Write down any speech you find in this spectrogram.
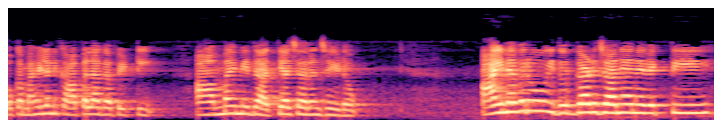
ఒక మహిళని కాపలాగా పెట్టి ఆ అమ్మాయి మీద అత్యాచారం చేయడం. ఆయనెవరు? ఈ దుర్గాడు జాని అనే వ్యక్తి.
